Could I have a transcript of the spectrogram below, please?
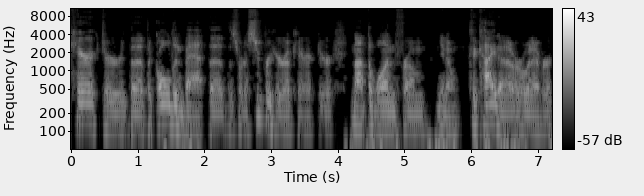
character, the the Golden Bat, the the sort of superhero character, not the one from you know Kikaider or whatever,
